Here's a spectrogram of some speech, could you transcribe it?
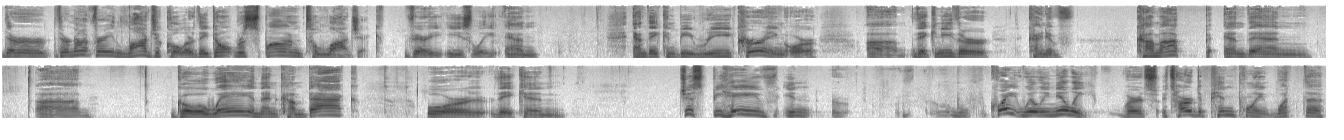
they're they're not very logical or they don't respond to logic very easily. And and they can be recurring or um, they can either kind of come up and then um, go away and then come back, or they can just behave in quite willy nilly, where it's it's hard to pinpoint what the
